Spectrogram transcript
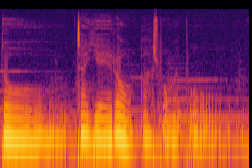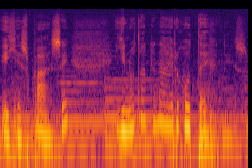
το τσαγερό ας πούμε που είχε σπάσει γινόταν ένα έργο τέχνης.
